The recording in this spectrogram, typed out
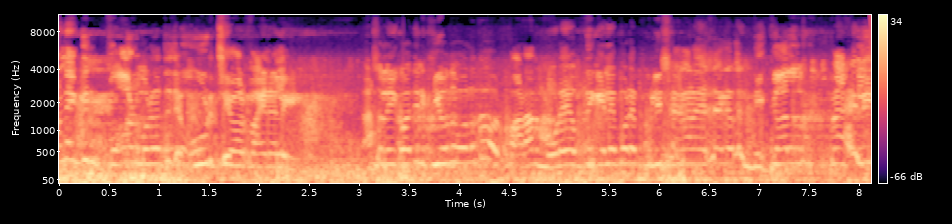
অনেকদিন পর মনে হচ্ছে যে উড়ছি এবার ফাইনালি আসলে এই কদিন কি হতো বলো তো? পাড়ার মোড়ে অব্দি গেলে পরে পুলিশ এখানে এসে গেছে, নিকল পেহলি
